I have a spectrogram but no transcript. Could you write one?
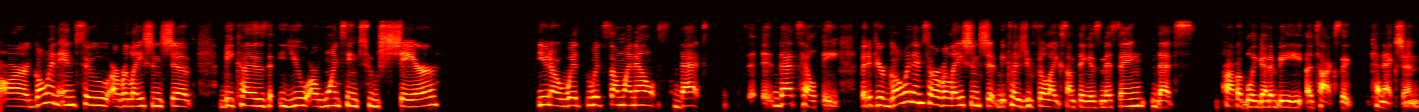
are going into a relationship because you are wanting to share you know with with someone else that's that's healthy. But if you're going into a relationship because you feel like something is missing that's probably going to be a toxic connection.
